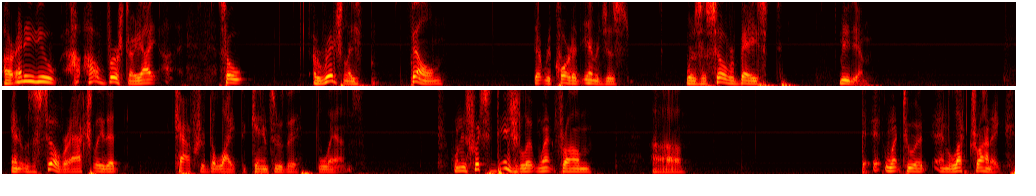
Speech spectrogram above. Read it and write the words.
are any of you how, how versed are you? I, so originally, film that recorded images was a silver-based medium, and it was the silver actually that captured the light that came through the lens. When we switched to digital, it went from uh, it went to an electronic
